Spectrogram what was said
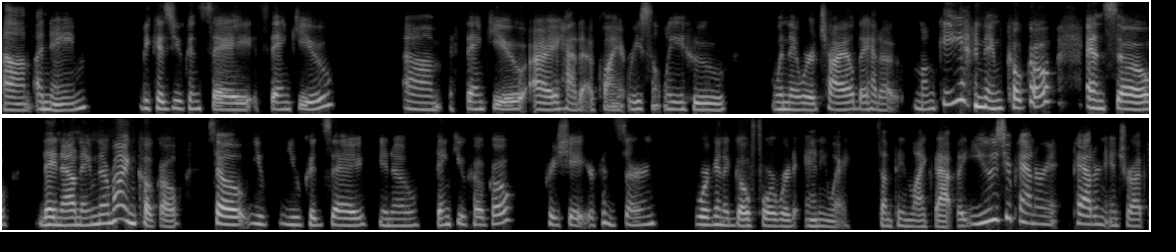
um, a name because you can say thank you. Um, thank you. I had a client recently who when they were a child they had a monkey named coco and so they now name their mind coco. So you you could say you know thank you coco appreciate your concern we're going to go forward anyway something like that but use your pattern pattern interrupt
